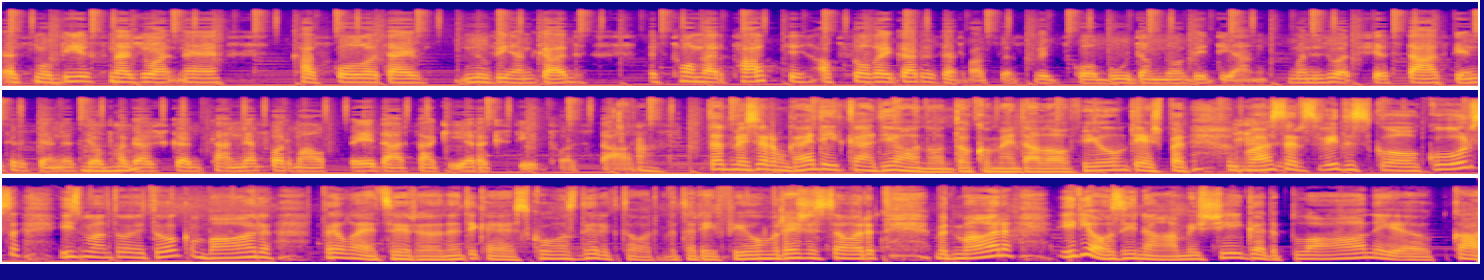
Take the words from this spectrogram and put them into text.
esmu bijusi mežotnē kā skolotāja nu vienu gadu es tomēr pati absolvēju Garazervas vidusskolu būdam no vidienas. Man ļoti šie stāsti interesē, un es jau mm -hmm. pagājušajā gadā tā neformālā veidā sāku ierakstīt to stāstu. Ah. Tad mēs varam gaidīt kādu jaunu dokumentālo filmu tieši par vasaras vidusskolu kursu, izmantojot to, ka Māra Pelēc ir eh, ne tikai skolas direktore, bet arī filmu režisore. Bet Māra ir jau zināmi šī gada plāni, eh, kā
